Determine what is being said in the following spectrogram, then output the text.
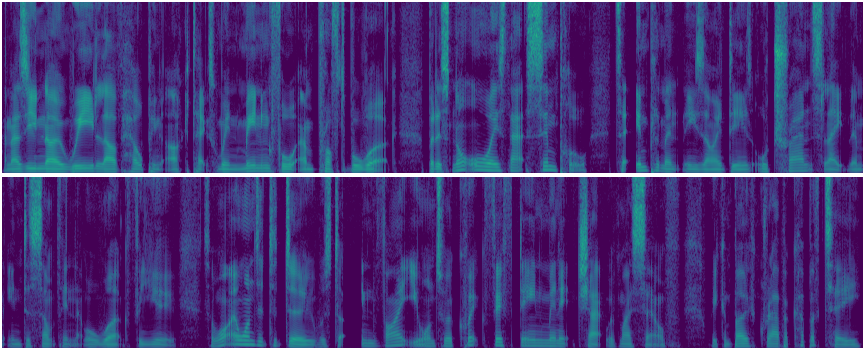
And as you know, we love helping architects win meaningful and profitable work, but it's not always that simple to implement these ideas or translate them into something that will work for you. So, what I wanted to do was to invite you onto a quick 15 minute chat with myself. We can both grab a cup of tea,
